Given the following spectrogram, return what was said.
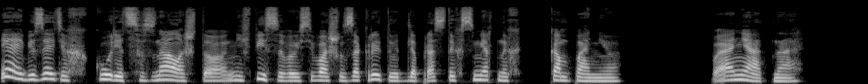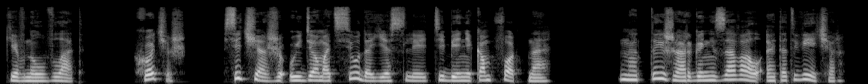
Я и без этих куриц знала, что не вписываюсь в вашу закрытую для простых смертных компанию. «Понятно», — кивнул Влад. «Хочешь, сейчас же уйдем отсюда, если тебе некомфортно?» «Но ты же организовал этот вечер.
